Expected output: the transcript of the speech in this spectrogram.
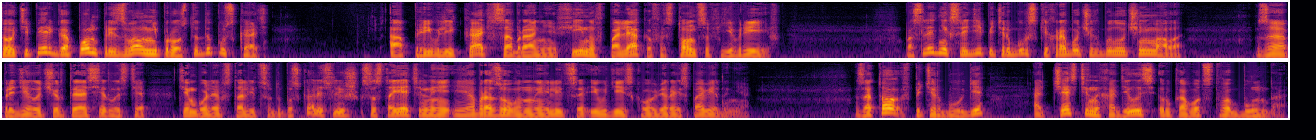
то теперь Гапон призвал не просто допускать, а привлекать в собрание финнов, поляков, эстонцев, евреев. Последних среди петербургских рабочих было очень мало. За пределы черты оседлости, тем более в столицу, допускались лишь состоятельные и образованные лица иудейского вероисповедания. Зато в Петербурге – отчасти находилось руководство Бунда.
